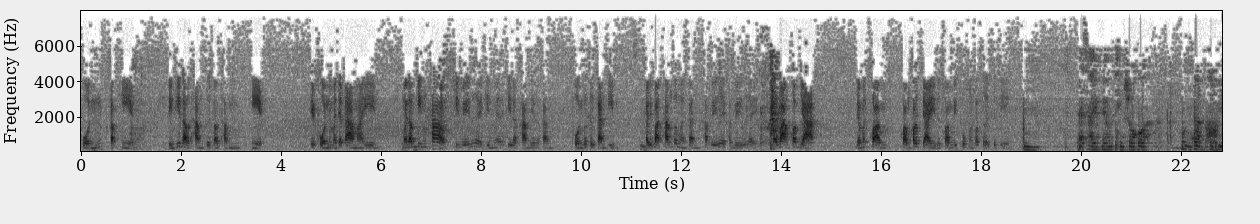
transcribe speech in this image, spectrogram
ผลกับเหตุสิ่งที่เราทำคือเราทำเหตุไอ้ผลมันจะตามมาเองเหมือนเรากินข้าวกินไปเรื่อยกินไปทีละคำทีละคำผลก็คือการอิ่มปฏิบัติธรรมก็เหมือนกันทำไปเรื่อยทำไปเรื่อยเราวางความอยาก เดี๋ยวมันความความเข้าใจหรือความไม่ทุกข์มันก็เกิดขึ้นเองอืม大家有没有听说过梦幻泡影？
